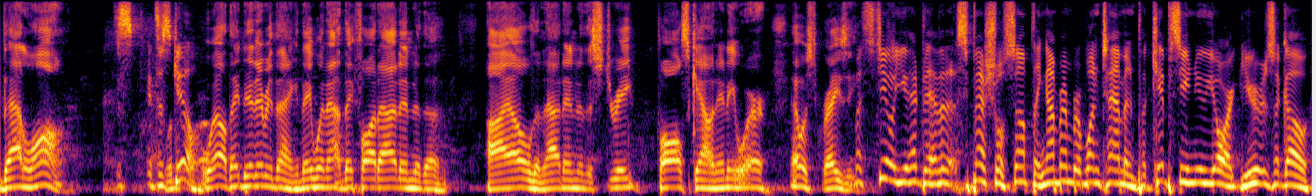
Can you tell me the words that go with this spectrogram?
that long? It's, it's a skill. Well, they did everything. They went out. They fought out into the aisles and out into the street. Falls count anywhere. That was crazy. But still, you had to have a special something. I remember one time in Poughkeepsie, New York, years ago.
